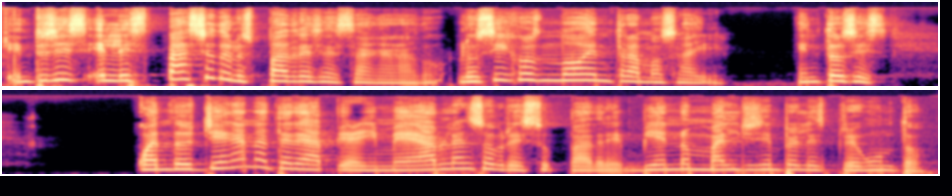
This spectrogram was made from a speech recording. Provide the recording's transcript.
Entonces, el espacio de los padres es sagrado. Los hijos no entramos ahí. Entonces, cuando llegan a terapia y me hablan sobre su padre, bien o mal, yo siempre les pregunto,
